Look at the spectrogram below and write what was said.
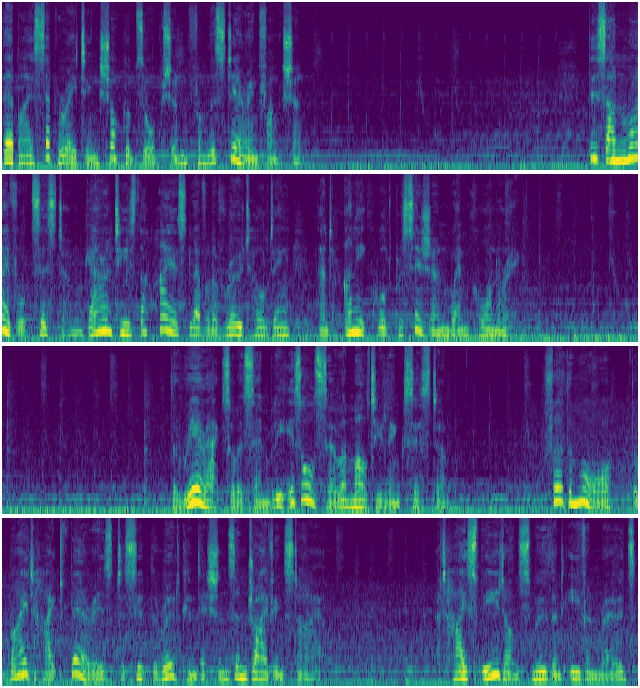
thereby separating shock absorption from the steering function. This unrivaled system guarantees the highest level of road holding and unequalled precision when cornering. The rear axle assembly is also a multi-link system. Furthermore, the ride height varies to suit the road conditions and driving style. At high speed on smooth and even roads,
